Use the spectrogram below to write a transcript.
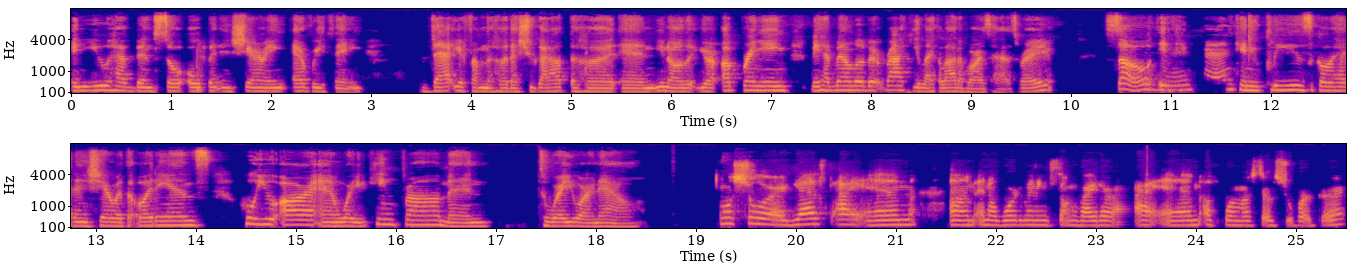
And you have been so open in sharing everything that you're from the hood, that you got out the hood, and you know that your upbringing may have been a little bit rocky, like a lot of ours has, right? So, mm-hmm. if you mm-hmm. can, can you please go ahead and share with the audience who you are and where you came from and to where you are now? Well, sure. Yes, I am um, an award winning songwriter. I am a former social worker.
